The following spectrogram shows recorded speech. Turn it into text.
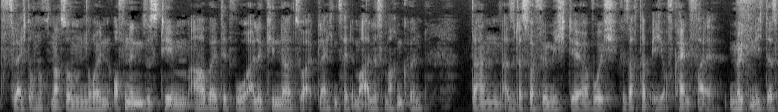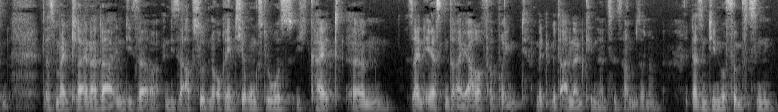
vielleicht auch noch nach so einem neuen offenen System arbeitet, wo alle Kinder zur gleichen Zeit immer alles machen können, dann, also das war für mich der, wo ich gesagt habe, ich auf keinen Fall. Möchte nicht, dass, dass mein Kleiner da in dieser, in dieser absoluten Orientierungslosigkeit ähm, seine ersten drei Jahre verbringt mit, mit anderen Kindern zusammen, sondern da sind die nur 15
